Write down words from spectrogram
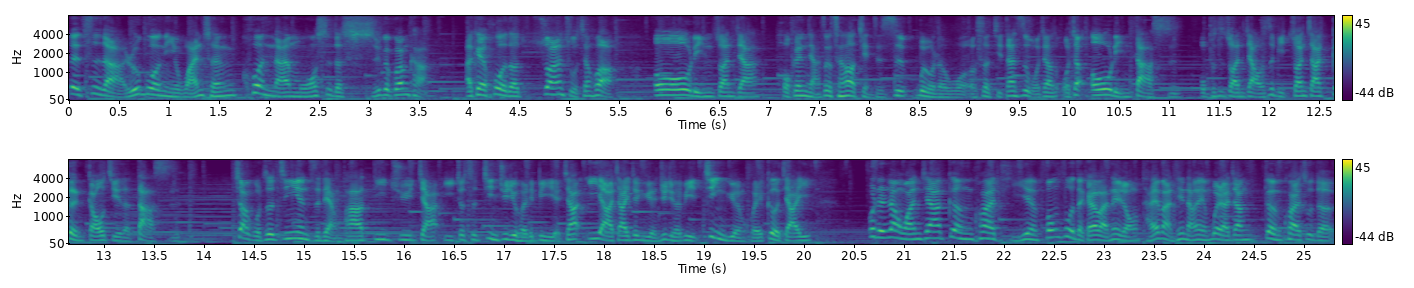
这次的如果你完成困难模式的十个关卡，还可以获得专属称号欧林专家。我跟你讲，这个称号简直是为了我而设计。但是我叫我叫欧林大师，我不是专家，我是比专家更高阶的大师。效果就是经验值两趴，DG 加一就是近距离回避，加 ER 加一就远距离回避，近远回各加一。为了让玩家更快体验丰富的改版内容，台版天堂 M 未来将更快速的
